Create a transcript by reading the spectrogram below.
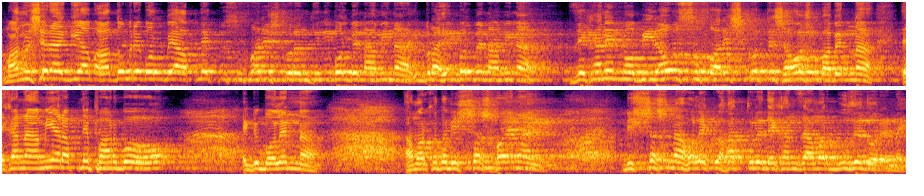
মানুষেরা গিয়ে আদমরে বলবে, আপনি একটু সুপারিশ করেন। তিনি বলবেন, আমি না। ইব্রাহিম বলবেন, আমি না। যেখানে নবীরাও সুপারিশ করতে সাহস পাবেন না, এখানে আমি আর আপনি পারব? একটু বলেন না। আমার কথা বিশ্বাস হয় নাই। বিশ্বাস না হলে একটু হাত তুলে দেখান যে আমার বুঝে ধরে নাই।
